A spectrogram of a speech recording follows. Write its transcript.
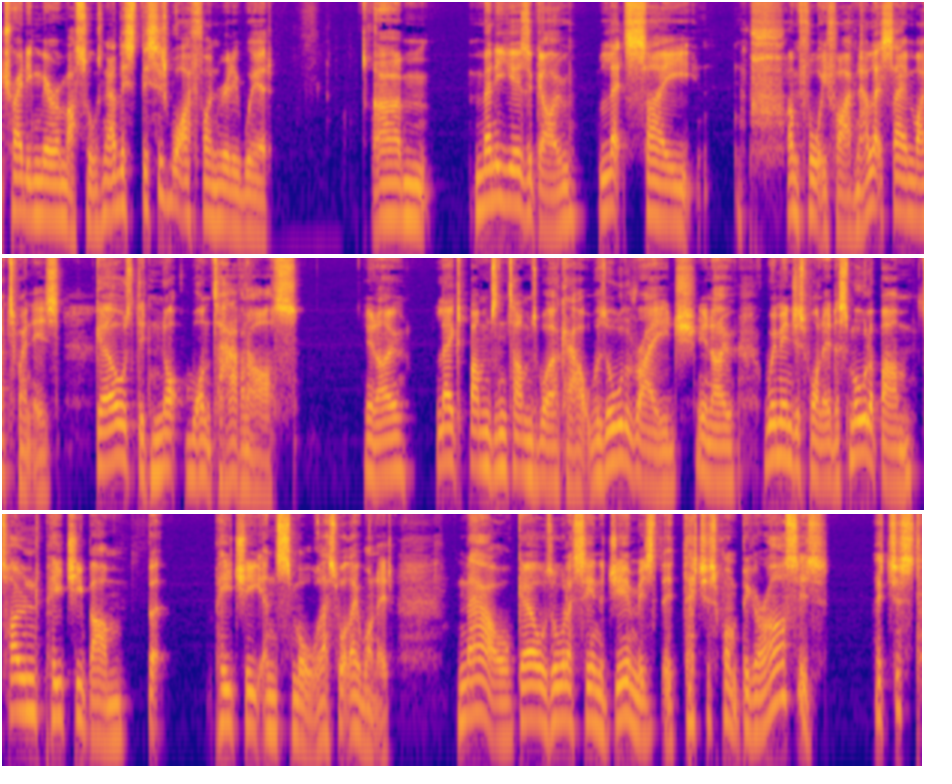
training mirror muscles. Now, this this is what I find really weird. Um, many years ago, let's say I'm 45 now. Let's say in my 20s, girls did not want to have an ass. You know, legs, bums, and tums workout was all the rage. You know, women just wanted a smaller bum, toned, peachy bum, but peachy and small. That's what they wanted. Now, girls, all I see in the gym is they, they just want bigger asses. They just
